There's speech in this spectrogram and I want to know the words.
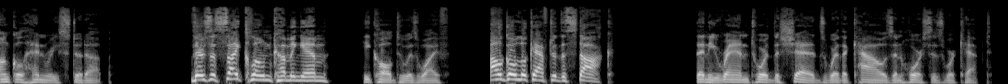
Uncle Henry stood up. There's a cyclone coming, Em, he called to his wife. I'll go look after the stock. Then he ran toward the sheds where the cows and horses were kept.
